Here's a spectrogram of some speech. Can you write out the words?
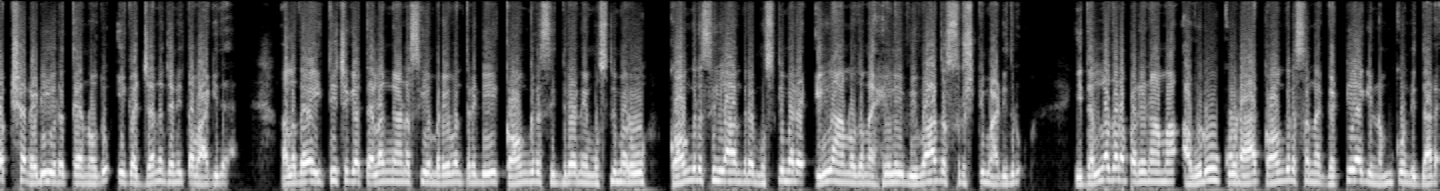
ಪಕ್ಷ ರೆಡಿ ಇರುತ್ತೆ ಅನ್ನೋದು ಈಗ ಜನಜನಿತವಾಗಿದೆ. ಅಲ್ಲದೆ ಇತ್ತೀಚೆಗೆ ತೆಲಂಗಾಣ ಸಿಎಂ ರೇವಂತ್ ರೆಡ್ಡಿ ಕಾಂಗ್ರೆಸ್ ಇದ್ರೇನೆ ಮುಸ್ಲಿಮರು, ಕಾಂಗ್ರೆಸ್ ಇಲ್ಲ ಅಂದ್ರೆ ಮುಸ್ಲಿಮರೇ ಇಲ್ಲ ಅನ್ನೋದನ್ನ ಹೇಳಿ ವಿವಾದ ಸೃಷ್ಟಿ ಮಾಡಿದ್ರು. ಇದೆಲ್ಲದರ ಪರಿಣಾಮ ಅವರೂ ಕೂಡ ಕಾಂಗ್ರೆಸ್ ಅನ್ನ ಗಟ್ಟಿಯಾಗಿ ನಂಬಿಕೊಂಡಿದ್ದಾರೆ.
